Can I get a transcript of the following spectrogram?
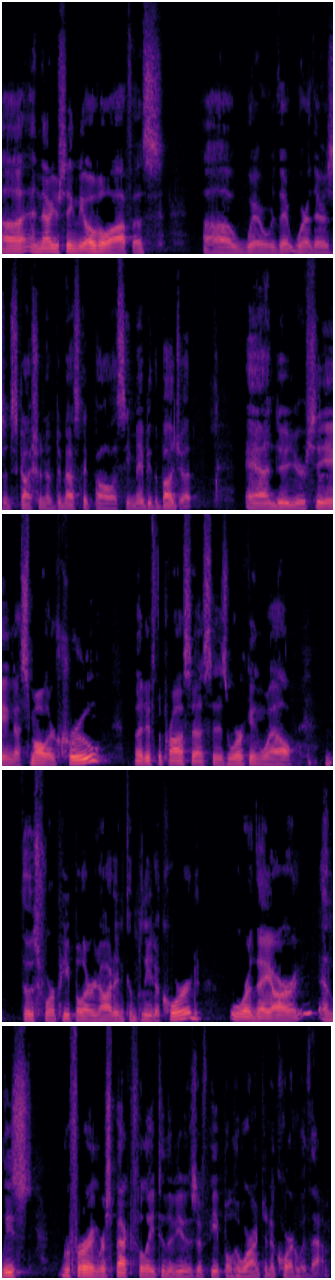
Uh, and now you're seeing the Oval Office, uh, where, where there's a discussion of domestic policy, maybe the budget. And you're seeing a smaller crew, but if the process is working well, those four people are not in complete accord, or they are at least referring respectfully to the views of people who aren't in accord with them.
